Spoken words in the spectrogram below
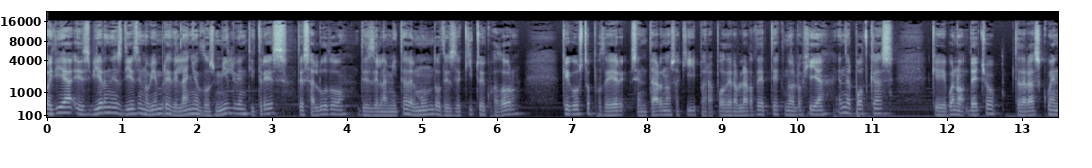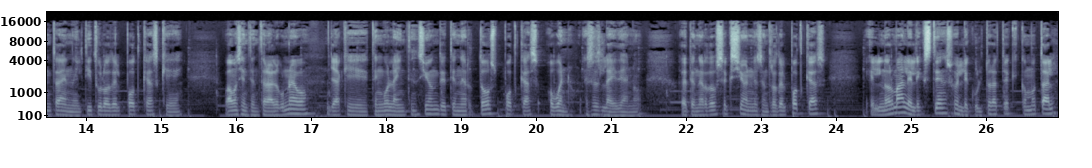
Hoy día es viernes 10 de noviembre del año 2023. Te saludo desde la mitad del mundo, desde Quito, Ecuador. Qué gusto poder sentarnos aquí para poder hablar de tecnología en el podcast. Que bueno, de hecho te darás cuenta en el título del podcast que vamos a intentar algo nuevo, ya que tengo la intención de tener dos podcasts, o bueno, esa es la idea, ¿no? De tener dos secciones dentro del podcast el normal, el extenso, el de Cultura Tech como tal,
